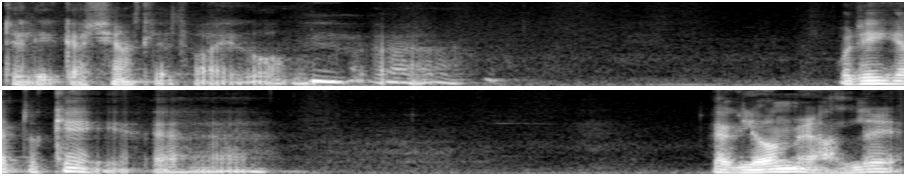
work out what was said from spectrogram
det är lika känsligt varje gång. Mm. Äh, och det är helt okej. Okay. Eh, jag glömmer aldrig.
